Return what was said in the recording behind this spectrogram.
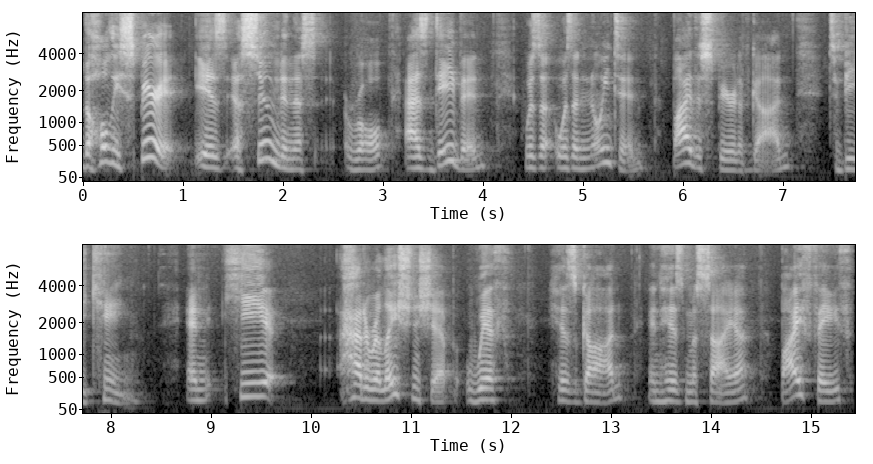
the Holy Spirit is assumed in this role as David was, was anointed by the Spirit of God to be king. And he had a relationship with his God and his Messiah by faith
